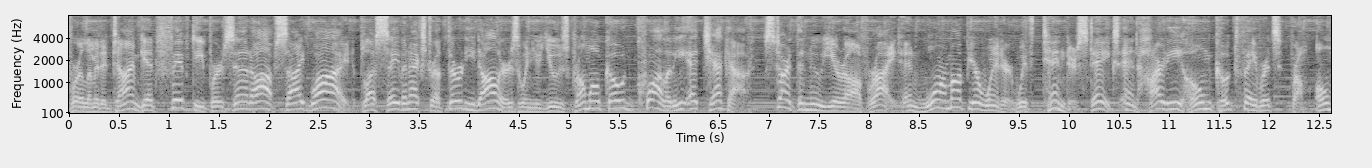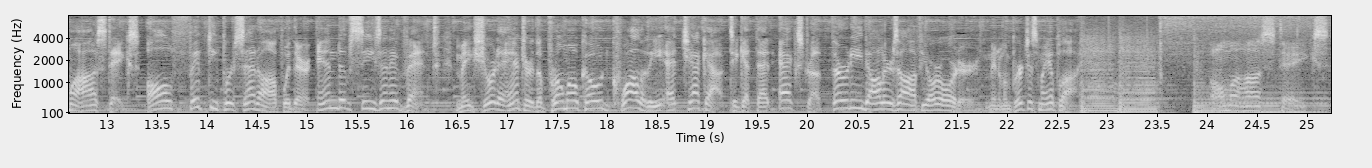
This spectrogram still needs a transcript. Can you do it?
For a limited time, get 50% off site wide. Plus, save an extra $30 when you use promo code QUALITY at checkout. Start the new year off right and warm up your winter with tender steaks and hearty home cooked favorites from Omaha Steaks. All 50% off with their end of season event. Make sure to enter the promo code QUALITY at checkout to get that extra $30 off your order. Minimum purchase may apply. Omaha Steaks.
